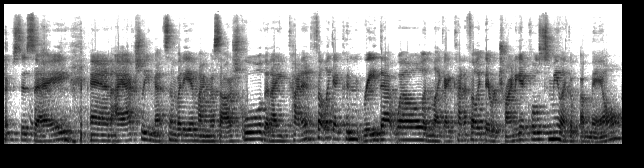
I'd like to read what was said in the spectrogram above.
he used to say and i actually met somebody in my massage school that i kind of felt like i couldn't read that well and like i kind of felt like they were trying to get close to me like a, a male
